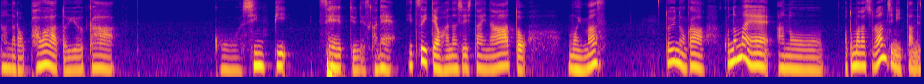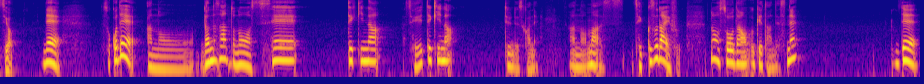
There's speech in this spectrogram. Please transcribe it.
なんだろうパワーというかこう神秘性っていうんですかねについてお話ししたいなと思います。というのがこの前あのお友達とランチに行ったんですよ。でそこであの旦那さんとの性的な性的なっていうんですかねあの、まあ、セックスライフの相談を受けたんですね。で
